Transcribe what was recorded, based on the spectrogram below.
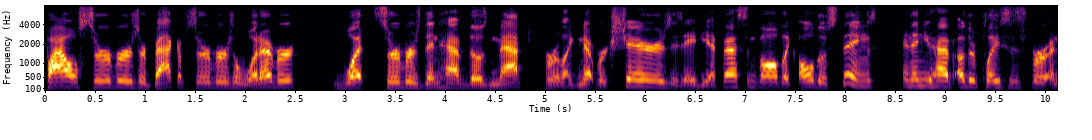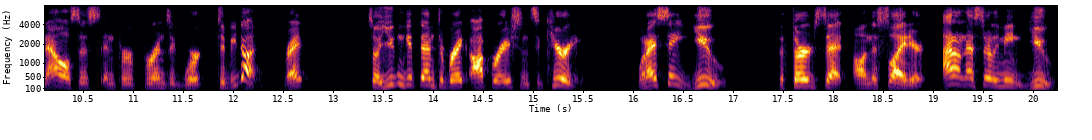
file servers or backup servers or whatever, what servers then have those mapped for like network shares? Is ADFS involved? Like all those things. And then you have other places for analysis and for forensic work to be done, right? So you can get them to break operation security. When I say you, the third set on this slide here, I don't necessarily mean you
